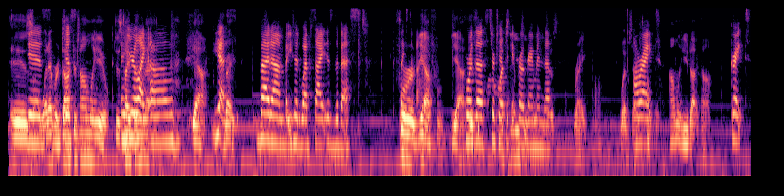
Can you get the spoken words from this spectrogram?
Is, Is whatever, Dr. just- Tom LaHue. Just type you're in like, that. oh, yeah. yes. Right. But um, but you said website is the best. For yeah, for, yeah. For if the certificate YouTube program and the- right website. All right. tomlahue.com. Great.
